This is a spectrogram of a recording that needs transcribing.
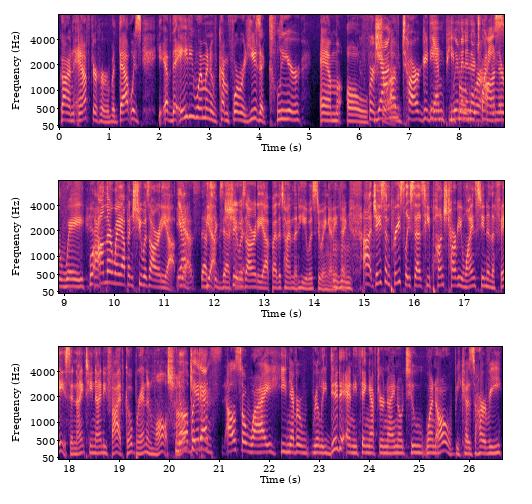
gone after her. But that was of the eighty women who've come forward. He's a clear mo For sure. of targeting Yeah, people women in who their 20s. on their way. We're on their way up, and she was already up. Yes, that's yeah, exactly She was it. already up by the time that he was doing anything. Mm-hmm. Uh, Jason Priestley says he punched Harvey Weinstein in the face in 1995. Go Brandon Walsh. Huh? No but kidding. that's also why he never really did anything after 90210 because Harvey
